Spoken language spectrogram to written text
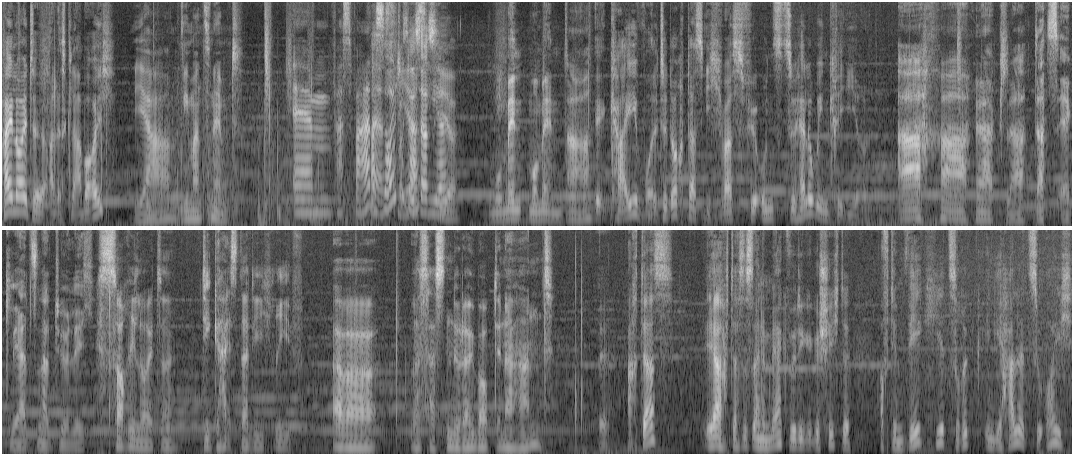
Hi Leute, alles klar bei euch? Ja, wie man's nimmt. Ähm, was war Was das? sollte hier? das hier? Moment, Moment. Äh, Kai wollte doch, dass ich was für uns zu Halloween kreiere. Aha, ja klar, das erklärt's natürlich. Sorry, Leute. Die Geister, die ich rief. Aber was hast denn du da überhaupt in der Hand? Äh, ach das? Ja, das ist eine merkwürdige Geschichte. Auf dem Weg hier zurück in die Halle zu euch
